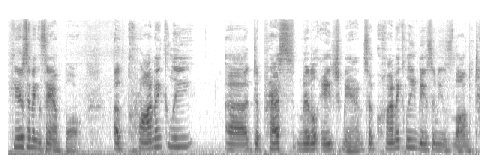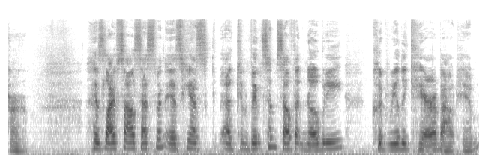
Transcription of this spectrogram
Here's an example. A chronically uh, depressed middle aged man, so chronically basically means long term. His lifestyle assessment is he has uh, convinced himself that nobody could really care about him.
